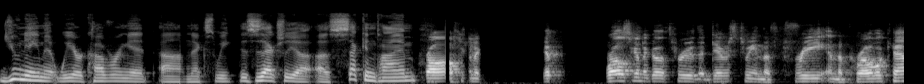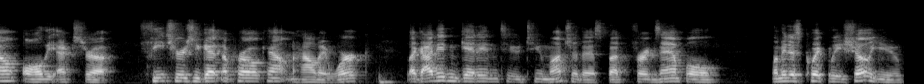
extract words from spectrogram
you name it. We are covering it uh, next week. This is actually a, a second time. We're also going to, yep, we're also going to go through the difference between the free and the pro account, all the extra features you get in a pro account and how they work. Like I didn't get into too much of this, but for example, let me just quickly show you.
